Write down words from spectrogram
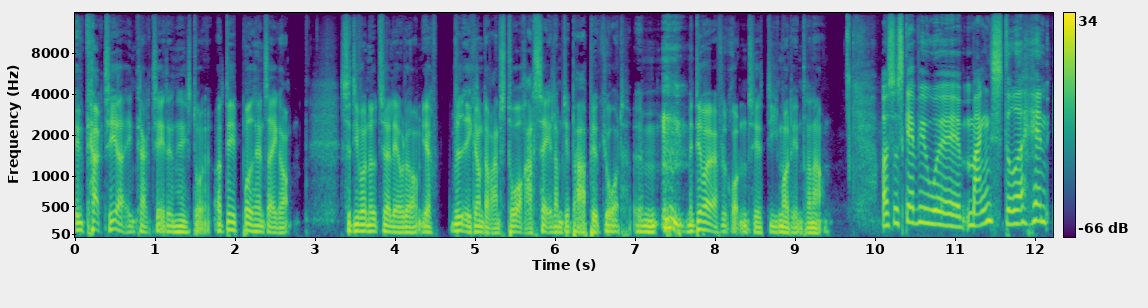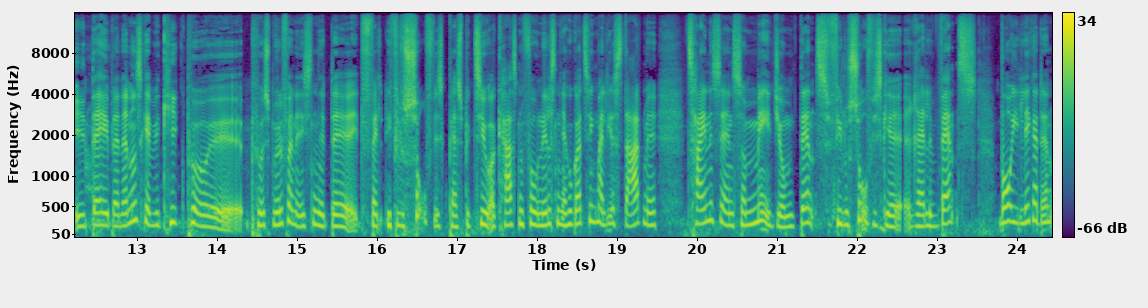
en karakter, en karakter i den her historie. Og det brød han sig ikke om. Så de var nødt til at lave det om. Jeg ved ikke, om der var en stor retssal, om det bare blev gjort. Øhm, men det var i hvert fald grunden til, at de måtte ændre navn. Og så skal vi jo øh, mange steder hen i dag. Blandt andet skal vi kigge på, øh, på smølferne i sådan et, øh, et, et filosofisk perspektiv. Og Carsten Fogh Nielsen, jeg kunne godt tænke mig lige at starte med tegneserien som medium, dens filosofiske relevans. Hvor i ligger den?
